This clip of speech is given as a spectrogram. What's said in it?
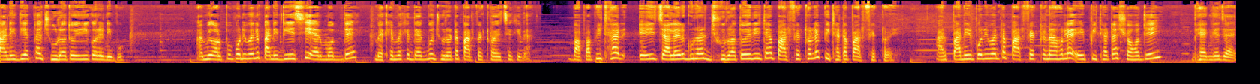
পানি দিয়ে একটা ঝুড়া তৈরি করে নিব। আমি অল্প পরিমাণে পানি দিয়েছি, এর মধ্যে মেখে মেখে দেখব ঝুড়াটা পারফেক্ট হয়েছে কিনা। বাপা পিঠার এই চালের গুঁড়ার ঝুড়া তৈরিটা পারফেক্ট হলে পিঠাটা পারফেক্ট হয়। আর পানির পরিমাণটা পারফেক্ট না হলে এই পিঠাটা সহজেই ভেঙে যায়,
